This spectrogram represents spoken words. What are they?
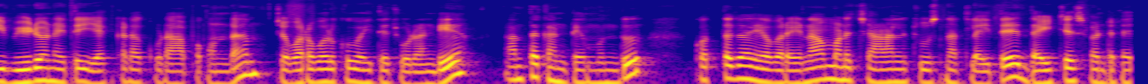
ఈ వీడియోని అయితే ఎక్కడ కూడా ఆపకుండా చివరి వరకు అయితే చూడండి. అంతకంటే ముందు కొత్తగా ఎవరైనా మన ఛానల్ని చూసినట్లయితే దయచేసి వెంటనే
